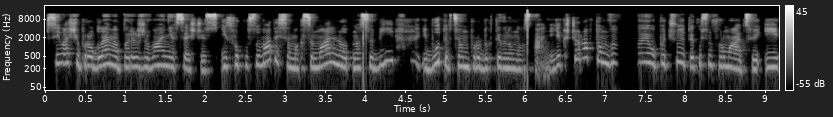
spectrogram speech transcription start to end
всі ваші проблеми, переживання, все щось, і сфокусуватися максимально от на собі і бути в цьому продуктивному стані. Якщо раптом ви ви почуєте якусь інформацію, і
